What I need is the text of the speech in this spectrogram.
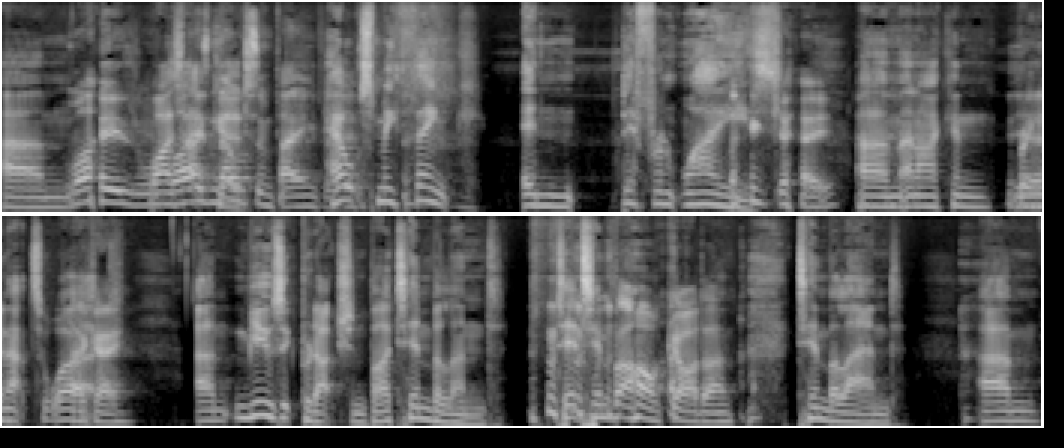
um, Why is why, is that is good? Nelson paying for helps me think in different ways. Okay. um, and I can bring Yeah. that to work. Okay. Um, music production by Timbaland. Ti- Timber. oh God, um, Timbaland. Um,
